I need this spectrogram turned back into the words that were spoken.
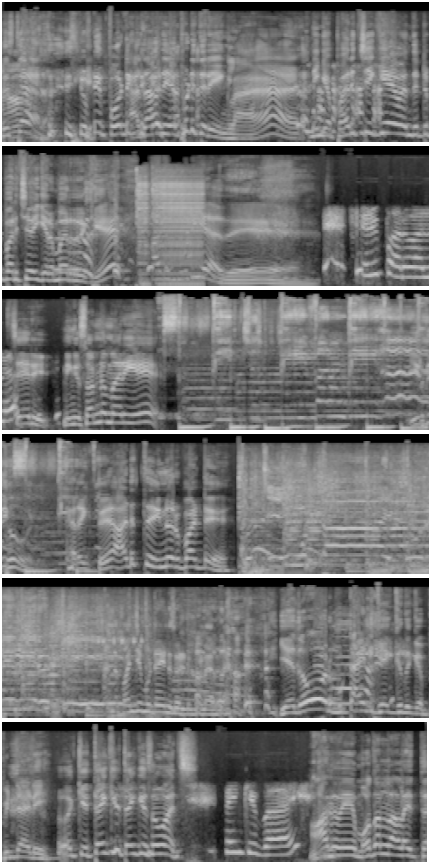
சிஸ்டர் போட்டுக்கிட்டே அதாவது எப்படி தெரியுங்களா? நீங்க பரீட்சைக்கே வந்துட்டு பரீட்சை வைக்கிற மாதிரி இருக்கு. அது முடியாது. சரி பரவாயில்ல. சரி நீங்க சொன்ன மாதிரியே. இது கரெக்ட் அடுத்து இன்னொரு பாட்டு. பஞ்சு முட்டைன்னு சொல்லிட்டு போனாரு. ஏதோ ஒரு முட்டாயின்னு கேக்குதுங்க பின்னாடி. Okay thank you thank you so much thank you bye ஆகவே முதல் அழைத்த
